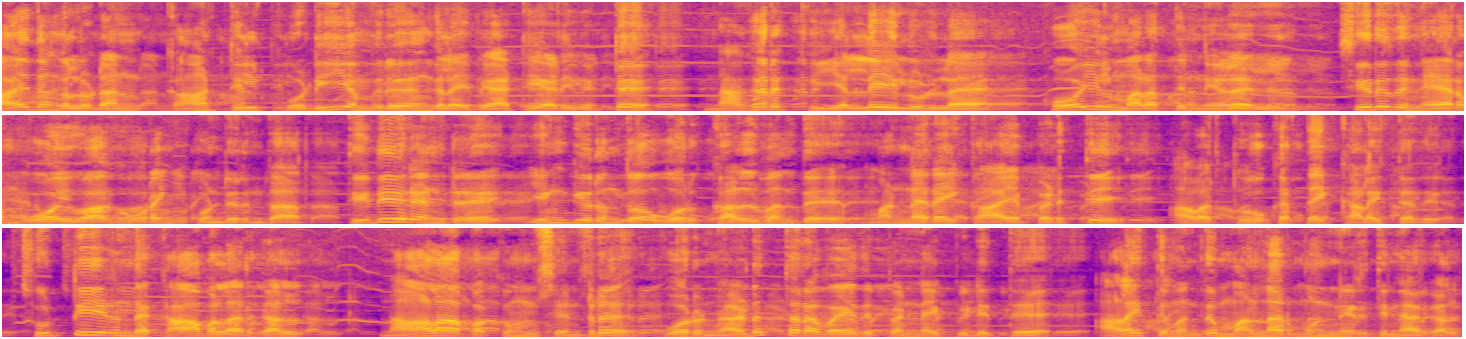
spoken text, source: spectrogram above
ஆயுதங்களுடன் காட்டில் கொடிய மிருகங்களை வேட்டையாடிவிட்டு நகருக்கு எல்லையில் உள்ள கோயில் மரத்தின் நிழலில் சிறிது நேரம் ஓய்வாக உறங்கிக் கொண்டிருந்தார். திடீரென்று எங்கிருந்தோ ஒரு கல் வந்து மன்னரை காயப்படுத்தி அவர் தூக்கத்தை கலைத்தது. சுற்றியிருந்த காவலர்கள் நாலா பக்கம் சென்று ஒரு நடுத்தர வயது பெண்ணை பிடித்து அழைத்து வந்து மன்னர் முன் நிறுத்தினார்கள்.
